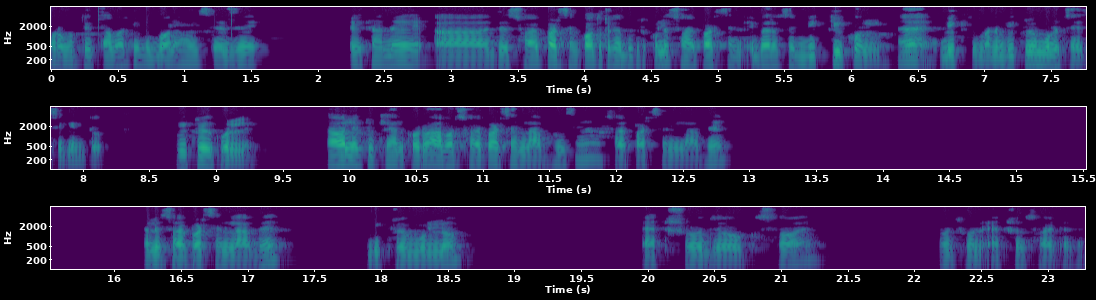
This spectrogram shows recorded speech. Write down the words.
পরবর্তীতে আবার কিন্তু বলা হয়েছে যে এখানে যে ছয় পার্সেন্ট কত টাকা বিক্রি করলে ছয় পার্সেন্ট এবার হচ্ছে বিক্রি করলে হ্যাঁ? বিক্রি মানে বিক্রয় মূল্য চাইছে কিন্তু। বিক্রয় করলে। তাহলে একটু খেয়াল করো, আবার ছয় পার্সেন্ট লাভ হয়েছে ছয় পার্সেন্ট লাভে। তাহলে ছয় পার্সেন্ট লাভে বিক্রয় মূল্য একশো যোগ ছয় একশো ছয় টাকা।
